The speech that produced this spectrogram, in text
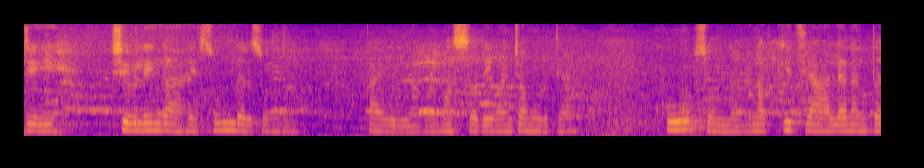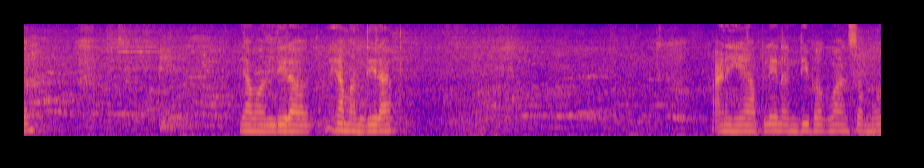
जे शिवलिंग आहे सुंदर सुंदर. काय बोलूया आपण? मस्त देवांच्या मूर्त्या. खूप सुंदर. नक्कीच या आल्यानंतर या मंदिरात ह्या मंदिरात. आणि हे आपले नंदी भगवान समोर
